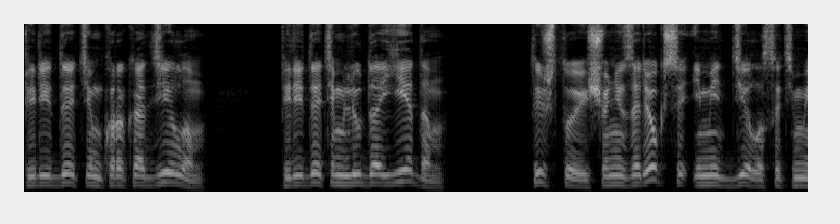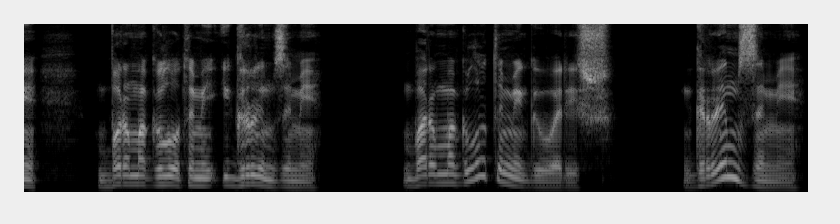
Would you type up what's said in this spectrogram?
Перед этим крокодилом? Перед этим людоедом? Ты что, еще не зарекся иметь дело с этими бармаглотами и грымзами? Бармаглотами, говоришь? Грымзами?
